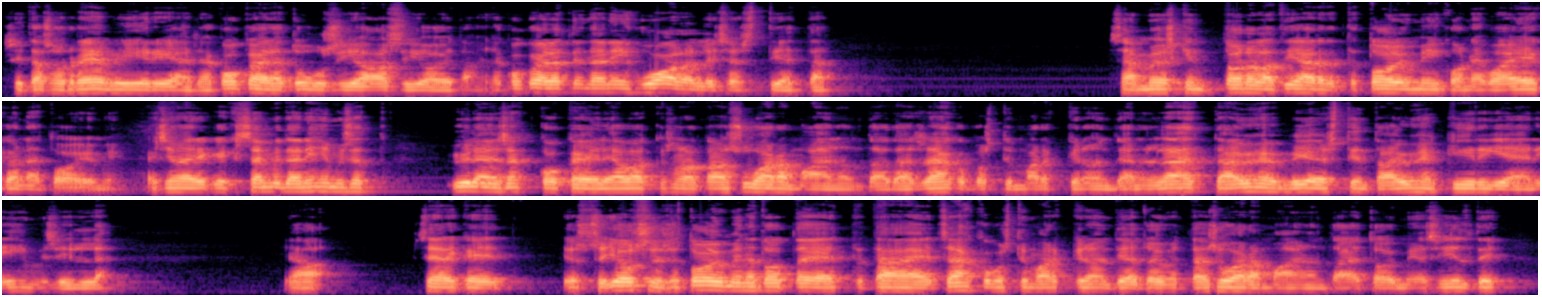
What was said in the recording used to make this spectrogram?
sitä sun reviiriä ja kokeilet uusia asioita ja kokeilet niitä niin huolellisesti, että sä myöskin todella tiedät, että toimiiko ne vai eikö ne toimi. Esimerkiksi se, miten ihmiset yleensä kokeilee, vaikka sanotaan suoramainontaa tai sähköpostimarkkinointia, ne lähettää yhden viestin tai yhden kirjeen ihmisille ja selkeä jos jos se toimii, ne toteaa, että tämä sähköpostimarkkinointi ja toimi tai suora mainonta ei toimi, ja silti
